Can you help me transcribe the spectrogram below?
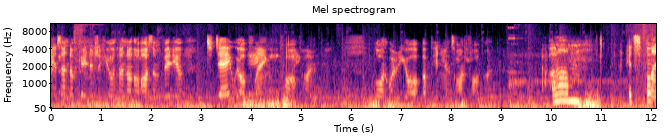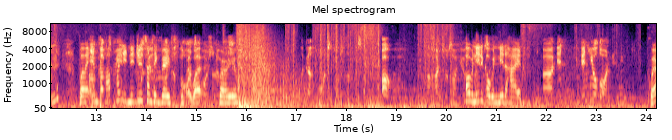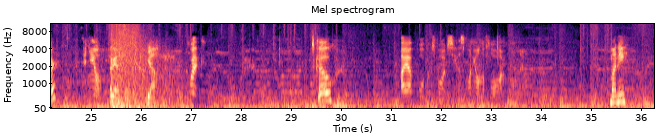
everybody, it's NWK Ninja here with another awesome video. Today we are playing Fog Hunt. Lauren, what are your opinions on Fog Hunt? Um, it's fun, but Oh, in Prop Hunt you need to do Look at- something very. Wait, what? Where are you? Look at Lauren's version of this. Oh, the hunters are here. Oh, we need to go. We need to hide. Uh, in in here, Lauren. Where? In here. Okay. Yeah. Go. I have perfect spot. See this money on the floor? I'm going there. Money.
